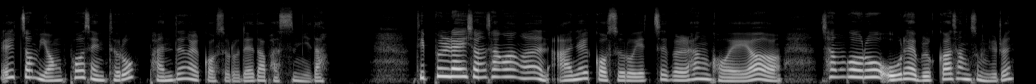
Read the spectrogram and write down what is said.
1.0%로 반등할 것으로 내다봤습니다. 디플레이션 상황은 아닐 것으로 예측을 한 거예요. 참고로 올해 물가 상승률은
